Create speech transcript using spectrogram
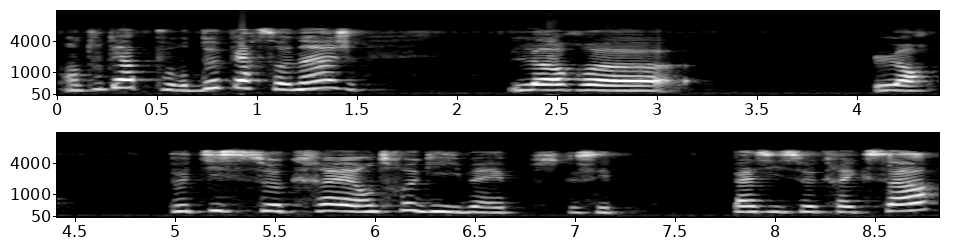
en tout cas pour deux personnages, leur leur petit secret entre guillemets, parce que c'est pas si secret que ça,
